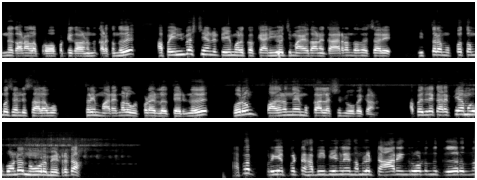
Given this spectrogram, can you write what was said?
ഇന്ന് കാണാനുള്ള പ്രോപ്പർട്ടി കാണുന്നത് കിടക്കുന്നത്. അപ്പൊ ഇൻവെസ്റ്റ് ചെയ്യേണ്ട ടീമുകൾക്കൊക്കെ അനുയോജ്യമായതാണ്. കാരണം എന്താണെന്ന് വെച്ചാൽ ഇത്ര മുപ്പത്തൊമ്പത് സെന്റ് സ്ഥലവും ഇത്രയും മരങ്ങളും ഉൾപ്പെടെയുള്ളത് തരുന്നത് വെറും പതിനൊന്നേ മുക്കാൽ ലക്ഷം രൂപയ്ക്കാണ്. അപ്പൊ ഇതിൽ കറക്റ്റ് നമുക്ക് പോകേണ്ടത് നൂറ് മീറ്റർ കേട്ടോ അപ്പൊ പ്രിയപ്പെട്ട ഹബീബിയങ്ങളെ നമ്മൾ ടാറിംഗ് റോഡിൽ നിന്ന് കയറുന്ന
